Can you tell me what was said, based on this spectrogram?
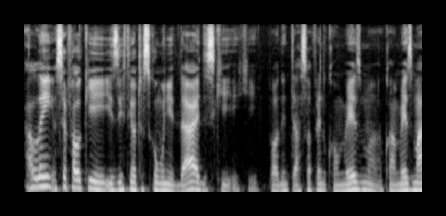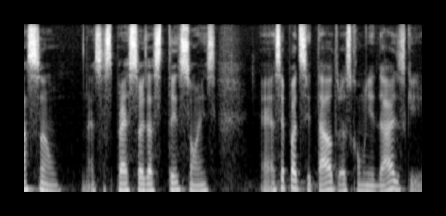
Além, você falou que existem outras comunidades que, que podem estar sofrendo com a mesma, com a mesma ação essas pressões, essas tensões. É, você pode citar outras comunidades que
